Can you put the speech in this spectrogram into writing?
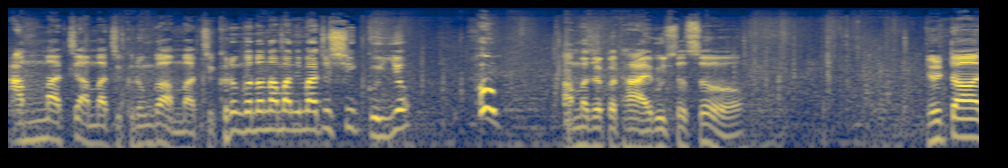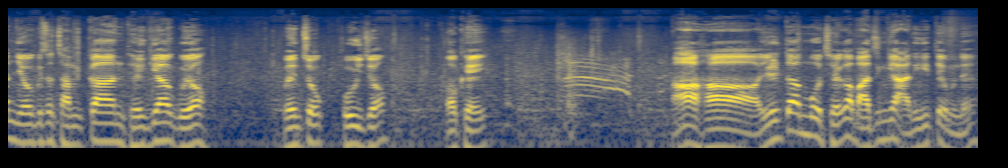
안 맞지 안 맞지. 그런 거 안 맞지. 그런 거는 나만이 맞을 수 있고요? 안 맞을 거 다 알고 있었어. 일단 여기서 잠깐 대기하고요. 왼쪽 보이죠? 오케이. 아하 일단 뭐 제가 맞은 게 아니기 때문에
